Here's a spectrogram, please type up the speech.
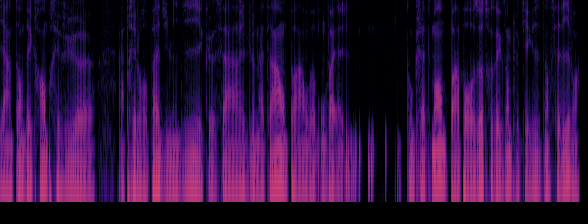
y a un temps d'écran prévu après le repas du midi et que ça arrive le matin, on, on, va, on va concrètement, par rapport aux autres exemples qui existent dans ces livres,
